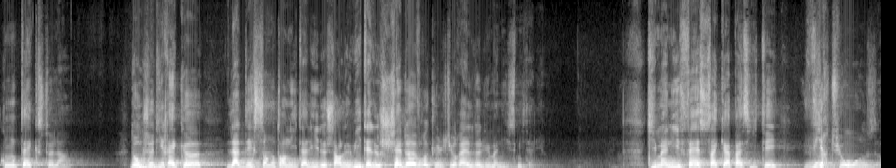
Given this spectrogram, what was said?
contexte-là. Donc je dirais que la descente en Italie de Charles VIII est le chef-d'œuvre culturel de l'humanisme italien, qui manifeste sa capacité virtuose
